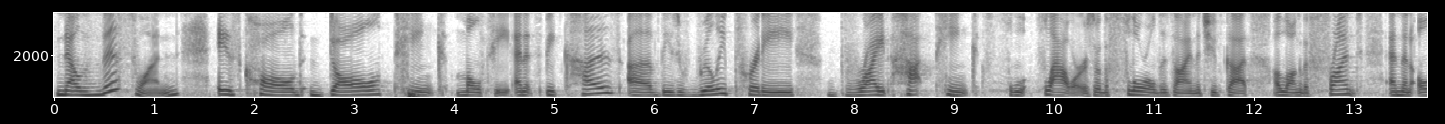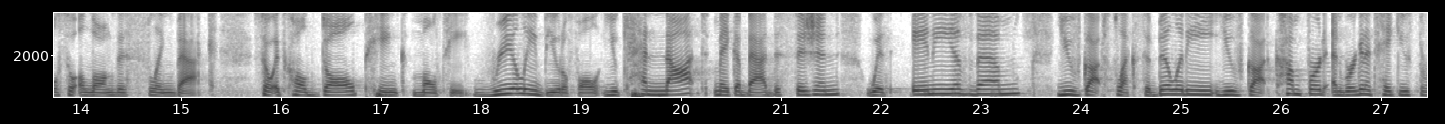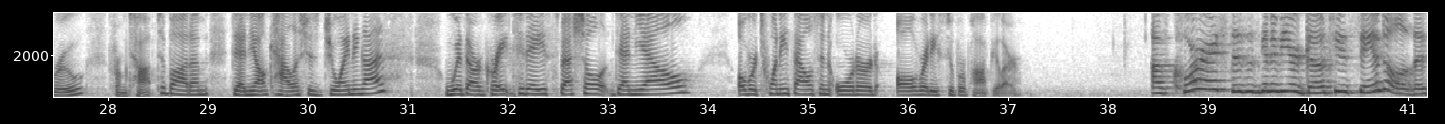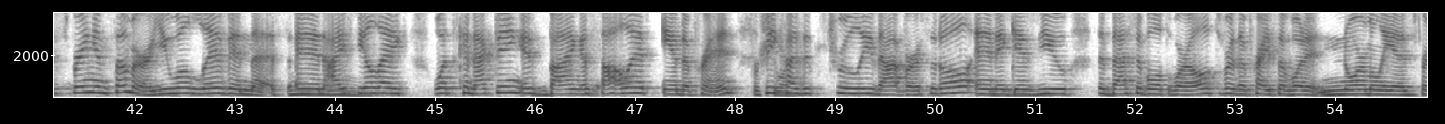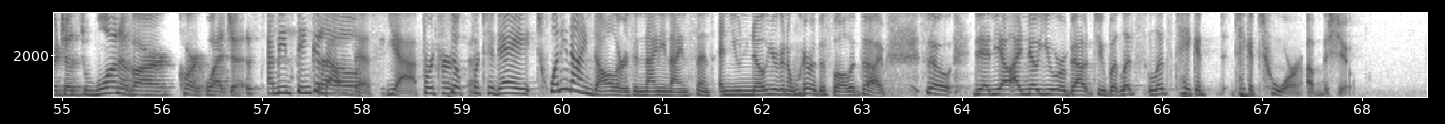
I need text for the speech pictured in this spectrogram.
Now this one is called doll pink multi. And it's because of these really pretty, bright, hot pink fl flowers or the floral design that you've got along the front and then also along this sling back. So it's called Doll Pink Multi. Really beautiful. You cannot make a bad decision with any of them. You've got flexibility, you've got comfort, and we're gonna take you through from top to bottom. Danielle Kalish is joining us with our Great Today's special. Danielle, over 20,000 ordered, already super popular. Of course, this is going to be your go-to sandal this spring and summer. You will live in this. Mm. And I feel mm. like what's connecting is buying a solid and a print for sure. because it's truly that versatile and it gives you the best of both worlds for the price of what it normally is for just one of our cork wedges. I mean, think so, about this. Yeah, for so for today, $29.99 and you know you're going to wear this all the time. So, Danielle, I know you were about to, but let's let's take a take a tour of the shoe.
